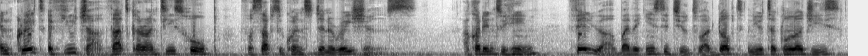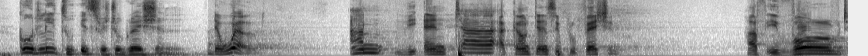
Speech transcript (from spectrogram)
and create a future that guarantees hope for subsequent generations. According to him, failure by the Institute to adopt new technologies could lead to its retrogression. The world and the entire accountancy profession have evolved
